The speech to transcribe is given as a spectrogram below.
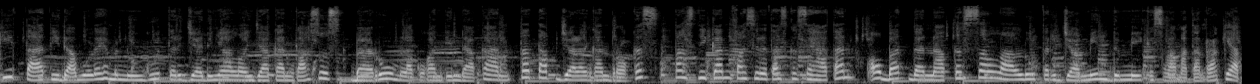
Kita tidak boleh menunggu terjadinya lonjakan kasus baru melakukan tindakan. Tetap jalankan prokes, pastikan fasilitas kesehatan, obat, dan nakes selalu terjamin demi keselamatan rakyat.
